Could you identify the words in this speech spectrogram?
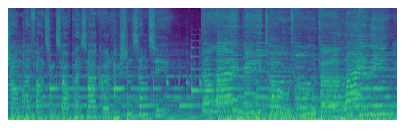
窗外放晴，桥畔下课铃声响起，当暧昧偷偷的来临，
